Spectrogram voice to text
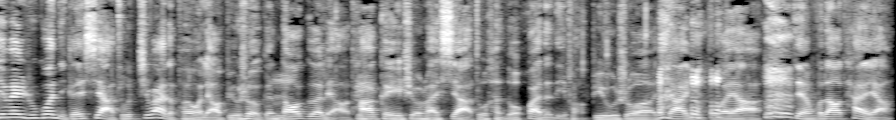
因为如果你跟西雅图之外的朋友聊，比如说我跟刀哥聊，嗯、他可以说出来西雅图很多坏的地方，比如说下雨多呀，见不到太阳。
